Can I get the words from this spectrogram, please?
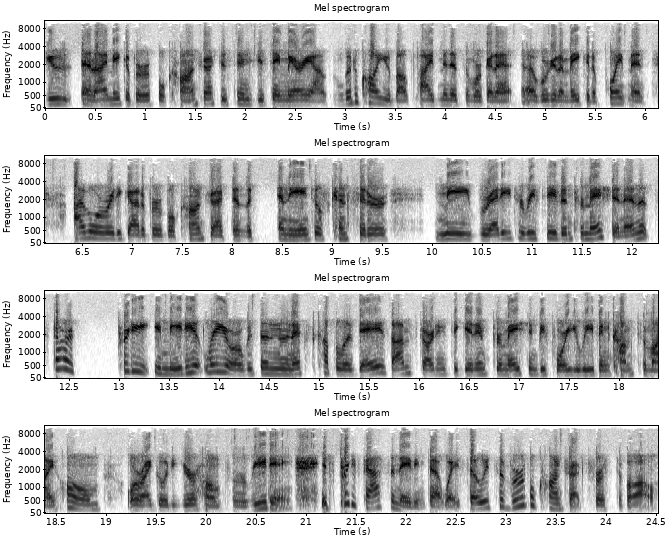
you and I make a verbal contract, as soon as you say, "Mary, I'm going to call you about five minutes, and we're going to uh, we're going to make an appointment," I've already got a verbal contract, and the and the angels consider me ready to receive information, and it starts pretty immediately or within the next couple of days. I'm starting to get information before you even come to my home or I go to your home for a reading. It's pretty fascinating that way. So it's a verbal contract, first of all.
